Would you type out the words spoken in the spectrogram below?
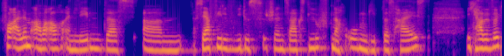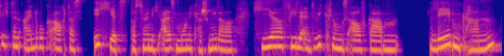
Vor allem aber auch ein Leben, das ähm, sehr viel, wie du es schön sagst, Luft nach oben gibt. Das heißt, ich habe wirklich den Eindruck auch, dass ich jetzt persönlich als Monika Schmiederer hier viele Entwicklungsaufgaben leben kann,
